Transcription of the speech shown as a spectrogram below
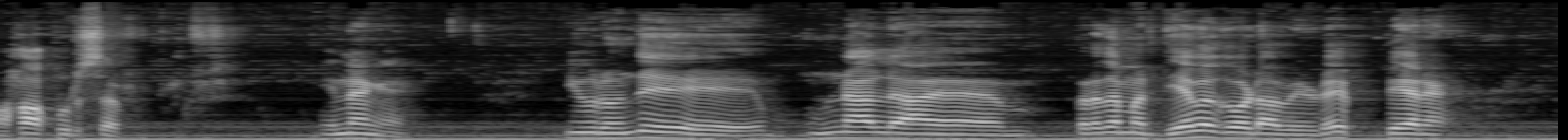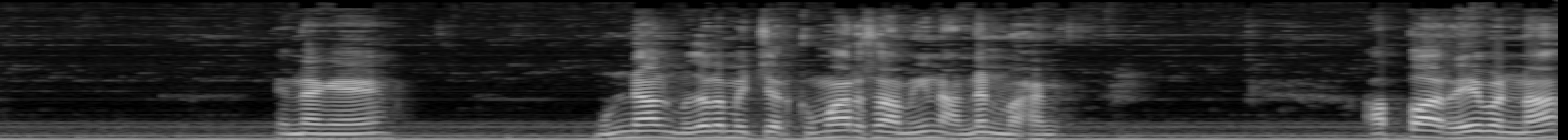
மகாபுருஷர். என்னங்க? இவர் வந்து முன்னாள் பிரதமர் தேவகவுடாவுடைய பேரன். என்னங்க? முன்னாள் முதலமைச்சர் குமாரசாமியின் அண்ணன் மகன். அப்பா ரேவண்ணா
